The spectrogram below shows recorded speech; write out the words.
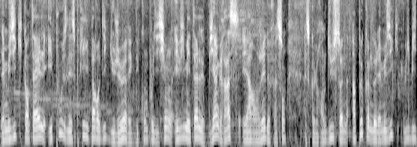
La musique, quant à elle, épouse l'esprit parodique du jeu avec des compositions heavy metal bien grasses et arrangées de façon à ce que le rendu sonne un peu comme de la musique 8 bits.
